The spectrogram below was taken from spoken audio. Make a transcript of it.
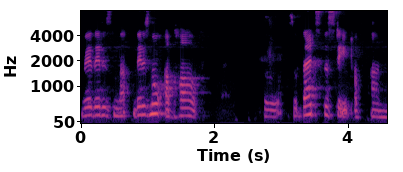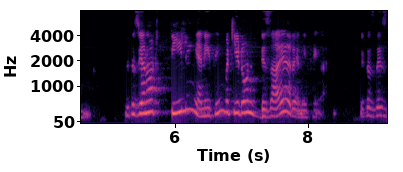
where there is not there is no abhav. So, so that's the state of anand, because you're not feeling anything, but you don't desire anything, because there's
